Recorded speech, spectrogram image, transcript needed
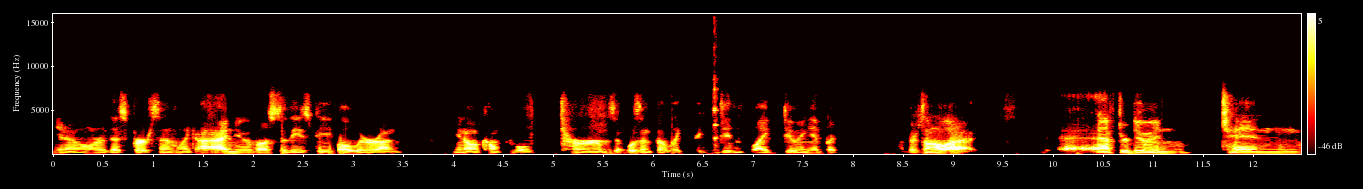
you know, or this person. Like I, I knew most of these people. We were on, you know, comfortable terms. It wasn't that like they didn't like doing it, but there's not a lot. Of, after doing 10,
